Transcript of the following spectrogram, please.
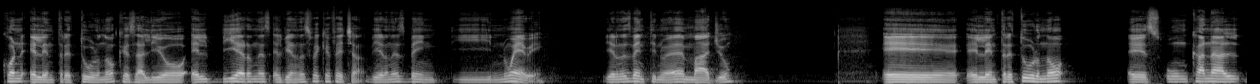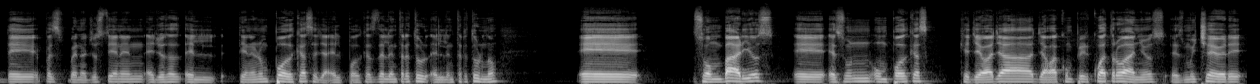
con el entreturno que salió el viernes. ¿El viernes fue qué fecha? Viernes 29 viernes 29 de mayo. Eh, el entreturno es un canal de, pues bueno, ellos tienen, ellos tienen un podcast, el podcast del entreturno. El entreturno. Eh, son varios, eh, es un, podcast que lleva ya, ya va a cumplir cuatro años, es muy chévere.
